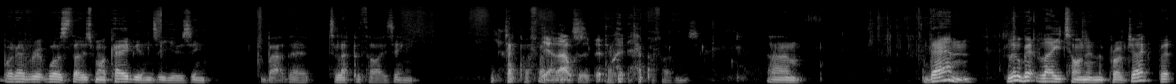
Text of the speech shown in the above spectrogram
whatever it was those Marcabians are using about their telepathizing tepaphones. Yeah, that was a bit weird. tepaphones. Um, then, a little bit late on in the project, but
